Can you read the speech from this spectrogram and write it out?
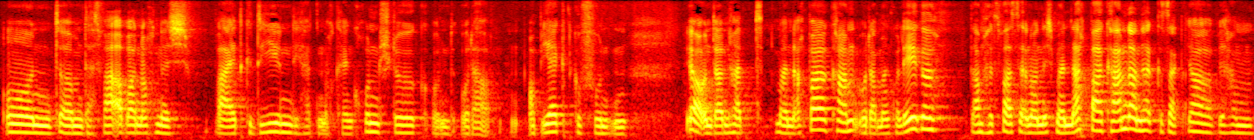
Und ähm, das war aber noch nicht weit gediehen. Die hatten noch kein Grundstück und, oder ein Objekt gefunden. Ja, und dann hat mein Nachbar kam, oder mein Kollege, damals war es ja noch nicht mein Nachbar, kam dann und hat gesagt, ja, wir haben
